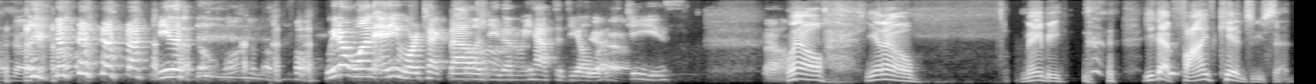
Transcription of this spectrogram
another phone. I Neither don't want another phone." we don't want any more technology than we have to deal Yeah. with. Jeez. Yeah. Well, you know, maybe you got five kids. You said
